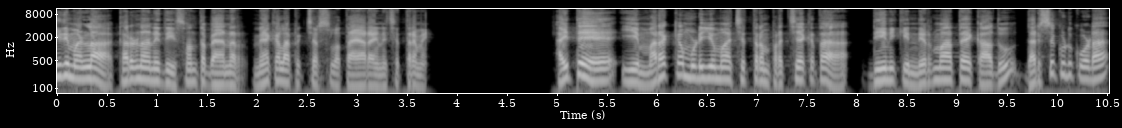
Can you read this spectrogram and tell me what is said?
ఇది మళ్ళా కరుణానిధి సొంత బ్యానర్ మేకలా పిక్చర్స్లో తయారైన చిత్రమే. అయితే ఈ మరక్క ముడియుమా చిత్రం ప్రత్యేకత దీనికి నిర్మాతే కాదు దర్శకుడు కూడా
